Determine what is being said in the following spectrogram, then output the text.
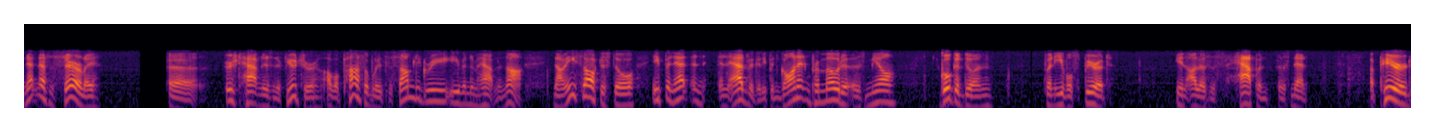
not necessarily uh, just happening in the future, but possibly to some degree even them happening now. Now, es da, ich bin nicht ein, ein Advocate, ich bin gar nicht ein Promoter, als mir gucken tun von evil spirit in alles, das happened, das nicht appeared,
